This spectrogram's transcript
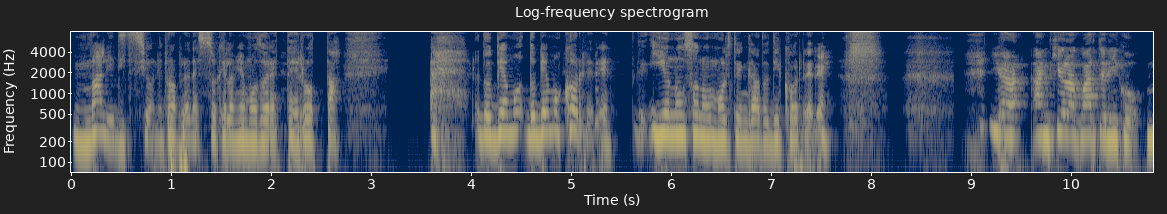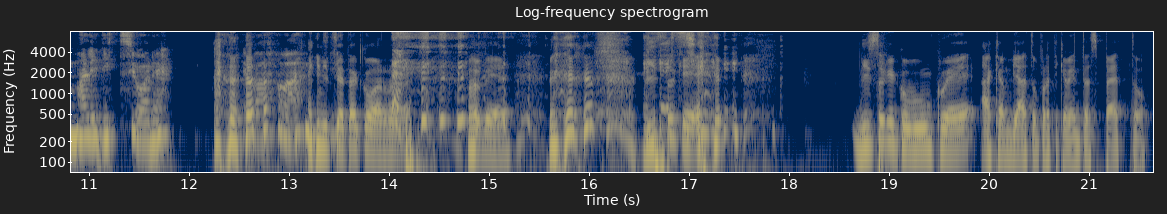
maledizione proprio adesso che la mia motoretta è rotta eh, dobbiamo, dobbiamo correre. Io non sono molto in grado di correre. Io anch'io la guardo e dico maledizione. E Iniziate a correre. Va bene. visto, eh, che, sì. visto che comunque ha cambiato praticamente aspetto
